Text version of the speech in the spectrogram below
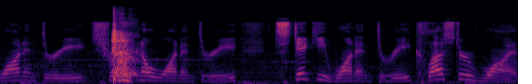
one and three, shrapnel one and three, sticky one and three, cluster one,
